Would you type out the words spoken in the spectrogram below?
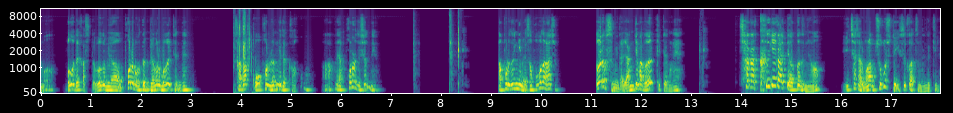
뭐, 먹어도 될 것 같습니다. 먹으면 포를 먹었던 병으로 먹을 텐데. 사받고 포를 넘겨야 될 것 같고. 아, 그냥 포로 드셨네요. 앞으로 넘기면서 포분을 하죠. 어렵습니다. 양기마가 어렵기 때문에. 차가 크게 갈데 없거든요. 이 차 잘못하면 죽을 수도 있을 것 같은데, 느낌에.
